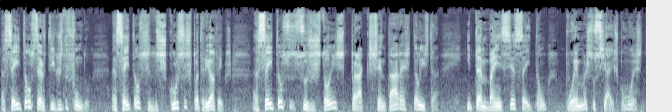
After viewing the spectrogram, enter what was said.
aceitam-se artigos de fundo, aceitam-se discursos patrióticos, aceitam-se sugestões para acrescentar esta lista e também se aceitam poemas sociais como este.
